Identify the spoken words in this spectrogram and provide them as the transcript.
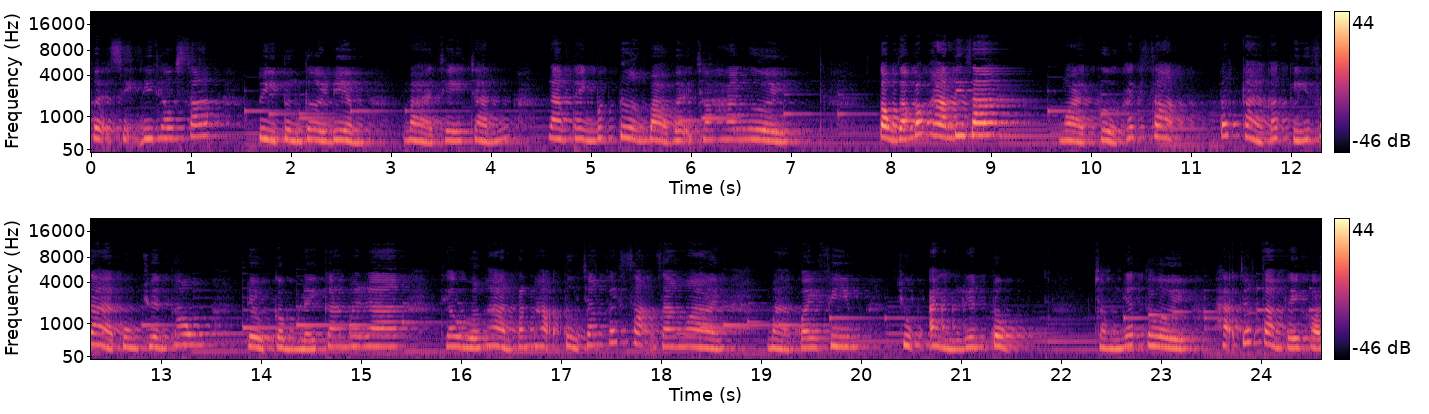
vệ sĩ đi theo sát, Tùy từng thời điểm mà che chắn, Làm thành bức tường bảo vệ cho hai người. Tổng giám đốc Hàn đi ra. Ngoài cửa khách sạn Tất cả các ký giả cùng truyền thông Đều cầm lấy camera Theo hướng Hàn Văn Hạo từ trong khách sạn ra ngoài Mà quay phim, Chụp ảnh liên tục. Trong nhất thời, Hạ tuyết cảm thấy khó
